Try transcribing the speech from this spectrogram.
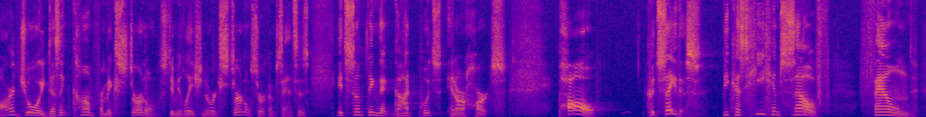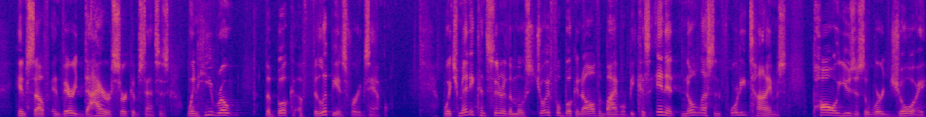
our joy doesn't come from external stimulation or external circumstances. It's something that God puts in our hearts. Paul could say this because he himself found himself in very dire circumstances when he wrote the book of Philippians, for example, which many consider the most joyful book in all the Bible because in it, no less than 40 times, Paul uses the word joy,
